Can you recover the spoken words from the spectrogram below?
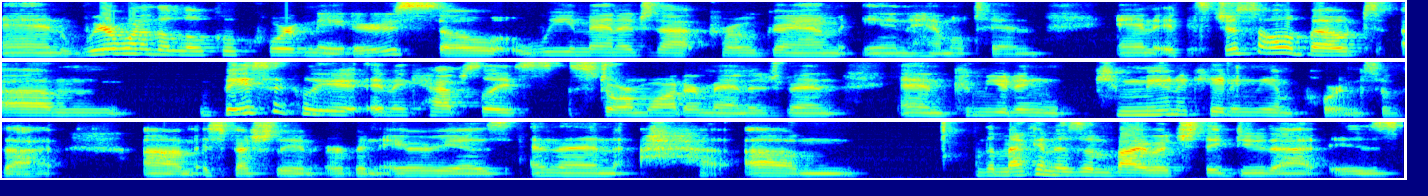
And we're one of the local coordinators. So we manage that program in Hamilton. And it's just all about um, basically, it encapsulates stormwater management and commuting, communicating the importance of that, um, especially in urban areas. And then um, the mechanism by which they do that is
